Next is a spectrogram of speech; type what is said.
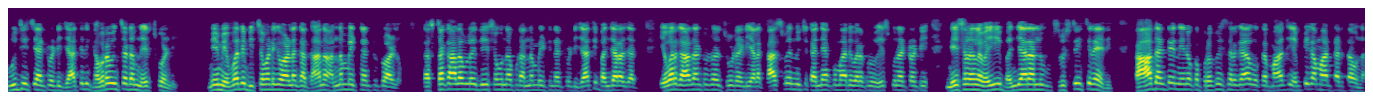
పూజించేటువంటి జాతిని గౌరవించడం నేర్చుకోండి. మేము ఎవరిని బిచ్చమడిగే వాళ్ళం కాదు. దానం అన్నం పెట్టినటువంటి వాళ్ళం. కష్టకాలంలో దేశం ఉన్నప్పుడు అన్నం పెట్టినటువంటి జాతి బంజారా జాతి. ఎవరు కాదంటున్నారు చూడండి అలా కాశ్మీర్ నుంచి కన్యాకుమారి వరకు నువ్వు వేసుకున్నటువంటి నేషనల్ అవి బంజారాలు సృష్టించినది కాదంటే నేను ఒక ప్రొఫెసర్గా ఒక మాజీ ఎంపీగా మాట్లాడుతా ఉన్నా.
